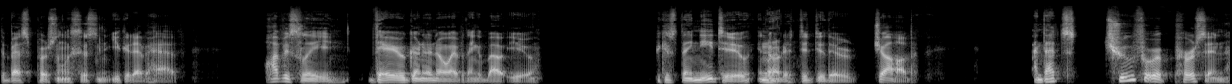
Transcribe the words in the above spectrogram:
the best personal assistant you could ever have, obviously they're going to know everything about you because they need to in right. order to do their job. And that's true for a person,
